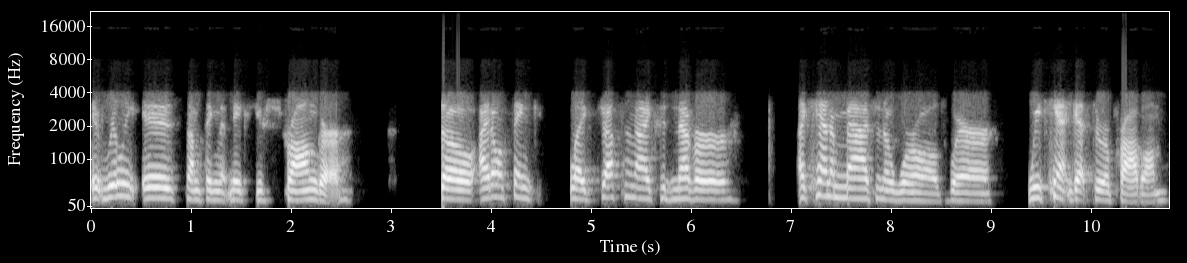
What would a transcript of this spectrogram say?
it really is something that makes you stronger so I don't think like Justin and I could never, I can't imagine a world where we can't get through a problem.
